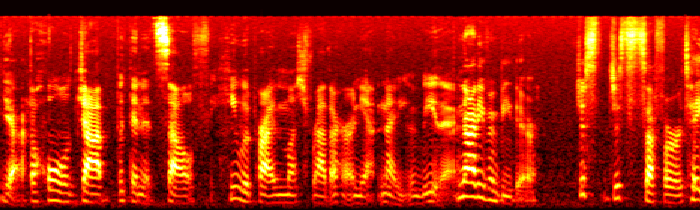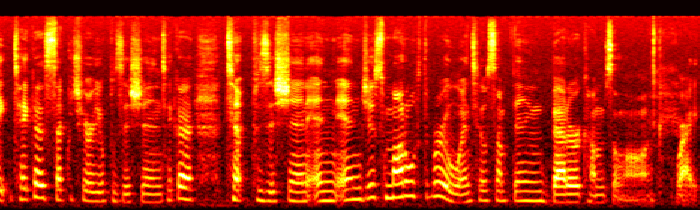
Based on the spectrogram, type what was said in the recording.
Yeah. the whole job within itself, he would probably much rather her not, not even be there. Not even be there. Just just suffer. Take take a secretarial position, take a temp position and, and just muddle through until something better comes along. Right.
